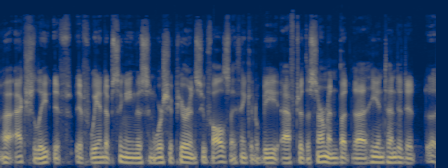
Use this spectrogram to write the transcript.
uh, actually, if if we end up singing this in worship here in Sioux Falls, I think it'll be after the sermon. But uh, he intended it uh,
